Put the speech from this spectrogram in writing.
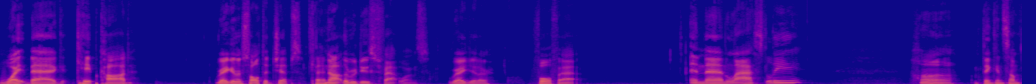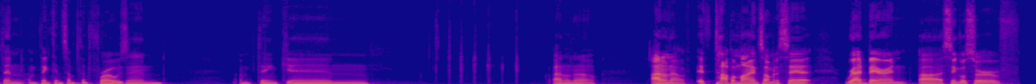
white bag Cape Cod, regular salted chips, not the reduced fat ones, regular, full fat. And then lastly, huh? I'm thinking something. I'm thinking something frozen. I'm thinking. I don't know. I don't know. It's top of mind, so I'm going to say it. Red Baron, uh, single serve,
